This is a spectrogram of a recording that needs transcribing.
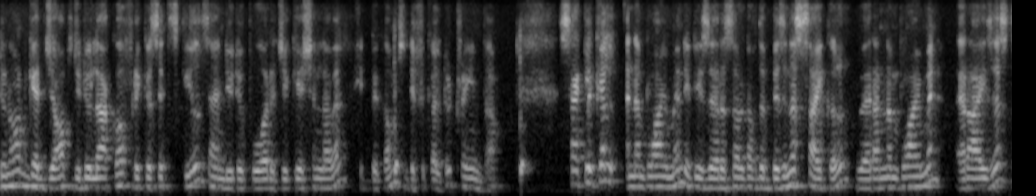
do not get jobs due to lack of requisite skills and due to poor education level, it becomes difficult to train them. Cyclical unemployment, it is a result of the business cycle where unemployment arises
